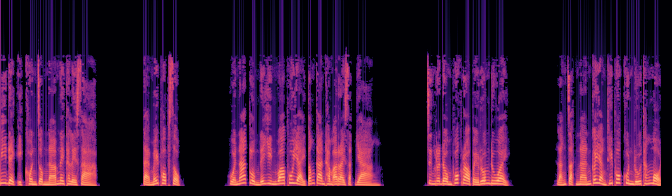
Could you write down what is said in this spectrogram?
มีเด็กอีกคนจมน้ำในทะเลสาบ แต่ไม่พบศพ หัวหน้ากลุ่มได้ยินว่าผู้ใหญ่ต้องการทำอะไรสักอย่าง จึงระดมพวกเราไปร่วมด้วย หลังจากนั้นก็อย่างที่พวกคุณรู้ทั้งหมด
